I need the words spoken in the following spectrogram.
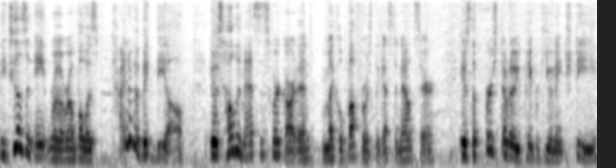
The 2008 Royal Rumble was kind of a big deal. It was held in Madison Square Garden. Michael Buffer was the guest announcer. It was the first WWE pay per view in HD,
